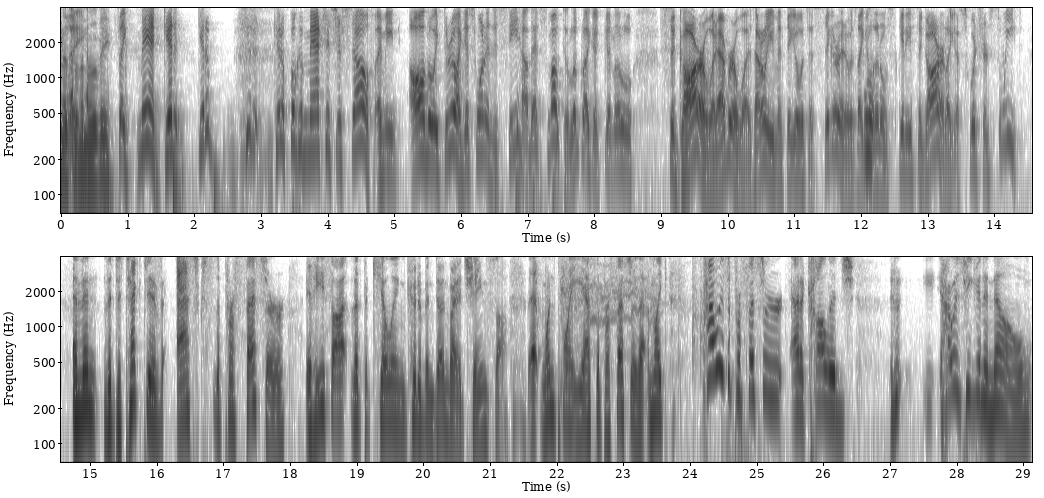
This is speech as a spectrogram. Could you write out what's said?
minutes of the movie? It's like, man, get a get a get a get a book of matches yourself. I mean, all the way through, I just wanted to see how that smoked. It looked like a good little cigar or whatever it was. I don't even think it was a cigarette. It was like Well- a little skinny cigar, like a Swisher Sweet. And then the detective asks the professor if he thought that the killing could have been done by a chainsaw. At one point, he asked the professor that. I'm like, how is a professor at a college? Who, how is he going to know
